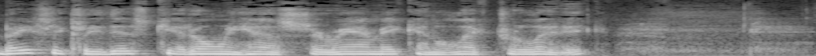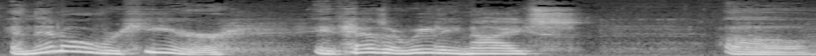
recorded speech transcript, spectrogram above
basically this kit only has ceramic and electrolytic. And then over here, it has a really nice uh,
